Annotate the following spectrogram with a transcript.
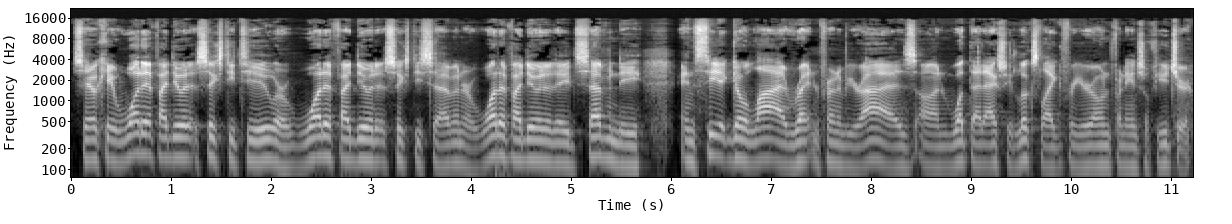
say, okay, what if I do it at 62, or what if I do it at 67, or what if I do it at age 70, and see it go live right in front of your eyes on what that actually looks like for your own financial future,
